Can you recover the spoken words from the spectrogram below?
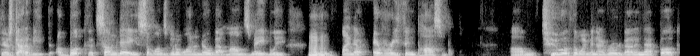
there's got to be a book that someday someone's going to want to know about Moms Mabley. Mm-hmm. I'm going to find out everything possible. Um, two of the women I wrote about in that book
